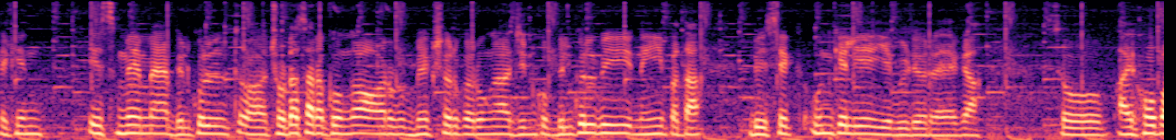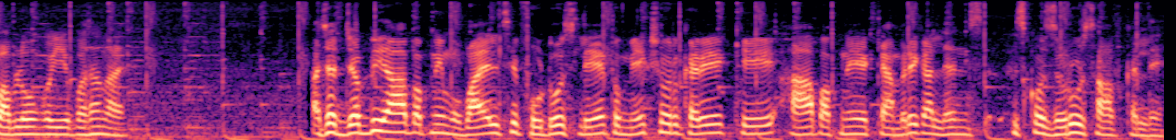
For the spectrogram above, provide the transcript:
लेकिन इसमें मैं बिल्कुल छोटा सा रखूँगा और मेक श्योर sure करूँगा जिनको बिल्कुल भी नहीं पता बेसिक उनके लिए ये वीडियो रहेगा। सो आई होप आप लोगों को ये पसंद आए। अच्छा जब भी आप अपने मोबाइल से फ़ोटोज़ लें तो मेक श्योर sure करें कि आप अपने कैमरे का लेंस इसको ज़रूर साफ़ कर लें।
